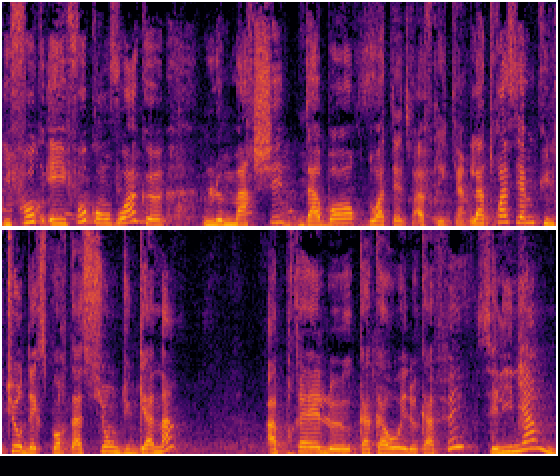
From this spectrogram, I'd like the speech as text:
Il faut et il faut qu'on voit que le marché d'abord doit être africain. La troisième culture d'exportation du Ghana, après le cacao et le café, c'est l'igname.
